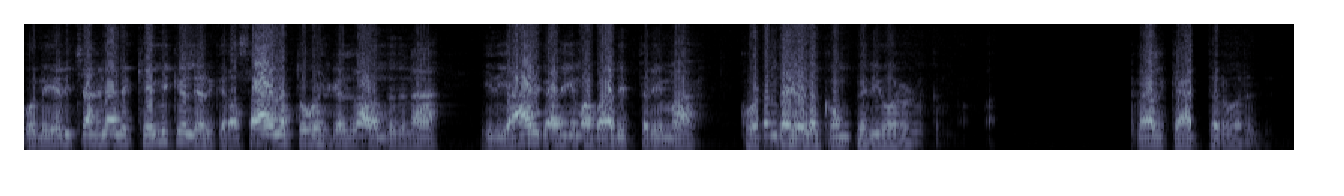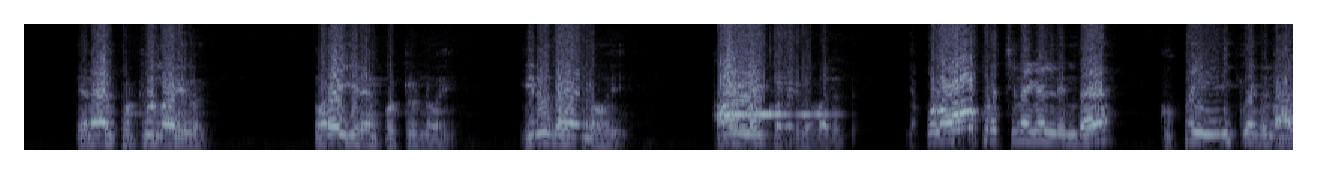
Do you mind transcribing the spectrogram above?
ஒண்ணு எரிச்சாங்கன்னா அந்த கெமிக்கல் இருக்கு. ரசாயன துகள்கள்லாம் வந்ததுன்னா இது யாருக்கு அதிகமா பாதிப்பு தெரியுமா? குழந்தைகளுக்கும் பெரியோர்களுக்கும். இதனால் கேன்சர் வருது. இதனால் புற்றுநோய் வருது. நுரையீரல் புற்றுநோய் இருதய நோய் ஆண்மை குறைவு வருது. எவ்வளோ பிரச்சனைகள் இந்த குப்பை எரிக்கிறதுனால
